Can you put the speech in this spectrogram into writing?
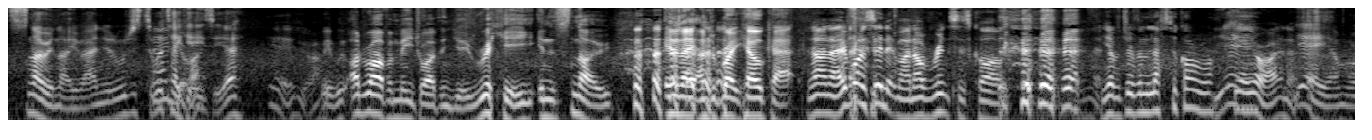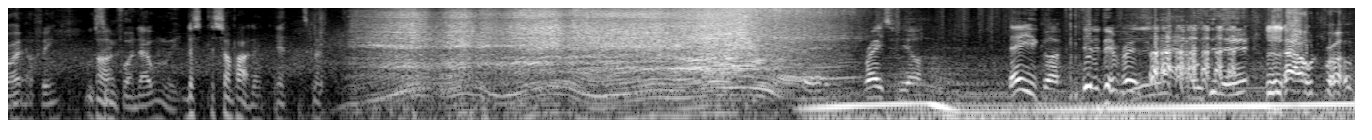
snowing though, man. We'll just we'll Yeah, take it right. easy, yeah. Yeah, right. I'd rather me drive than you. Ricky in the snow in an 800 brake Hellcat. No, no, everyone's in it, man. I'll rinse his car. you ever driven left to car? Or? Yeah. you're alright, innit? Yeah, yeah, I'm alright. I think we'll soon Alright. find out, won't we? Let's, let's jump out then. Yeah, let's go. Race for you. There you go. Did a difference. Loud, didn't Loud, bro.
